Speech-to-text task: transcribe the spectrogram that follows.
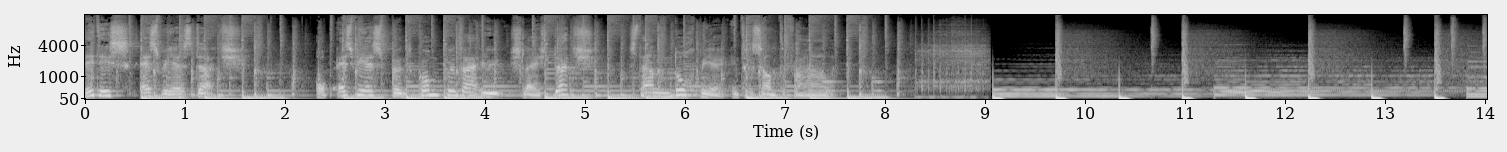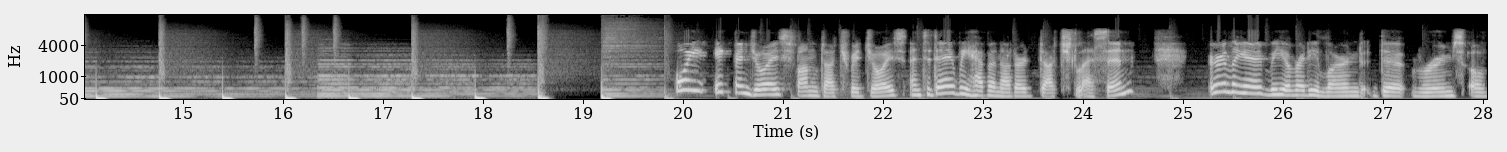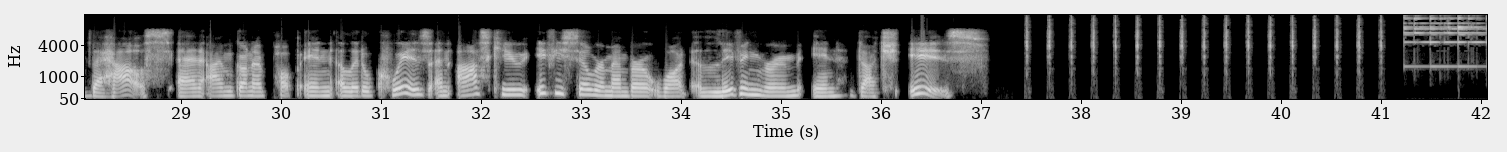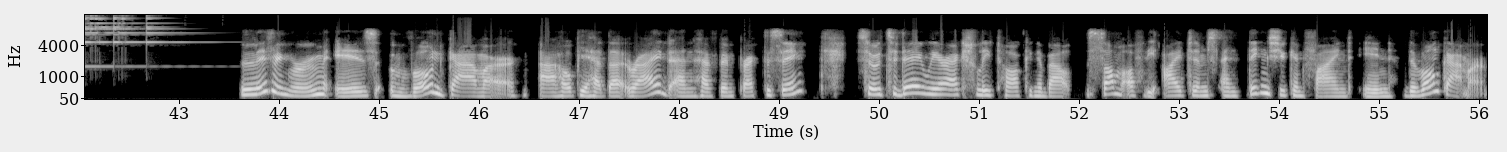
Dit is SBS Dutch. Op sbs.com.au slash Dutch staan nog meer interessante verhalen. Hoi, ik ben Joyce van Dutch with Joyce, and today we have another Dutch lesson. Earlier, we already learned the rooms of the house, and I'm gonna pop in a little quiz and ask you if you still remember what a living room in Dutch is. Living room is woonkamer. I hope you had that right and have been practicing. So today we are actually talking about some of the items and things you can find in the woonkamer.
